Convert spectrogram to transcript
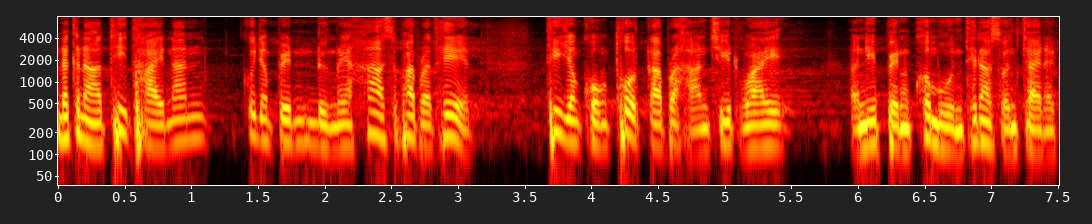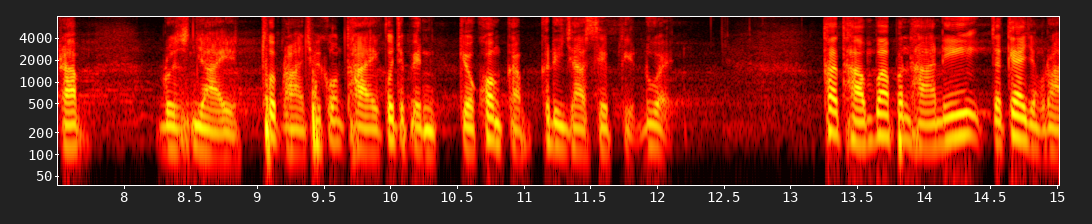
ในขณะที่ไทยนั้นก็ยังเป็นหนึ่งใน 55 ประเทศ ที่ยังคงโทษการประหารชีวิตไว้ อันนี้เป็นข้อมูลที่น่าสนใจนะครับ โดยส่วนใหญ่โทษประหารชีวิตของไทยก็จะเป็นเกี่ยวข้องกับคดียาเสพติดด้วย ถ้าถามว่าปัญหานี้จะแก้อย่างไร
